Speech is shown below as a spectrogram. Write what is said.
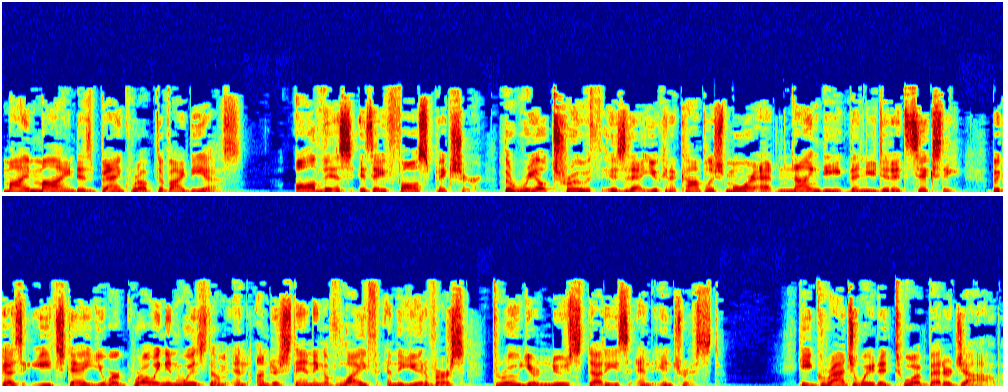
My mind is bankrupt of ideas. All this is a false picture. The real truth is that you can accomplish more at 90 than you did at 60 because each day you are growing in wisdom and understanding of life and the universe through your new studies and interest. He graduated to a better job.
